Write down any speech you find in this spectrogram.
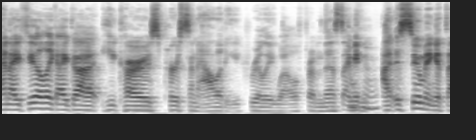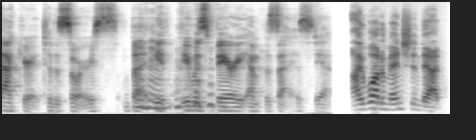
and I feel like I got Hikaru's personality really well from this. I mean, Mhm. Assuming it's accurate to the source, but Mhm. it, it was very emphasized. Yeah. I want to mention that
